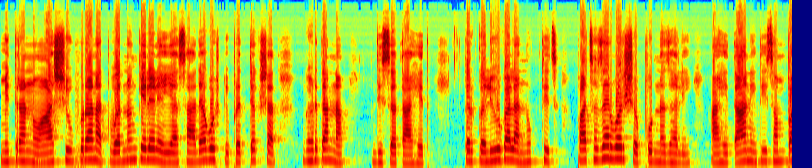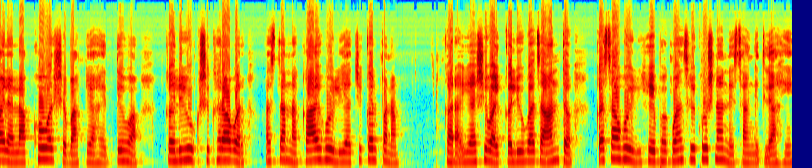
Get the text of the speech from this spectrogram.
मित्रांनो आज शिवपुराणात वर्णन केलेल्या या साध्या गोष्टी प्रत्यक्षात घडताना दिसत आहेत. तर कलियुगाला नुकतीच पाच हजार वर्ष पूर्ण झाली आहेत आणि ती संपायला लाखो वर्ष बाकी आहेत. तेव्हा कलियुग शिखरावर असताना काय होईल याची कल्पना करा. याशिवाय कलियुगाचा अंत कसा होईल हे भगवान श्रीकृष्णाने सांगितले आहे.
